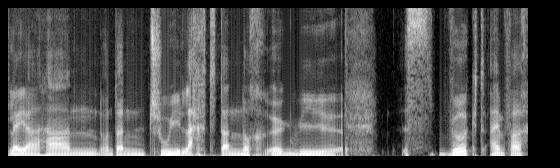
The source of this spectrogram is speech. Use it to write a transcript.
Leia, Han und dann Chewie lacht dann noch irgendwie. Es wirkt einfach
